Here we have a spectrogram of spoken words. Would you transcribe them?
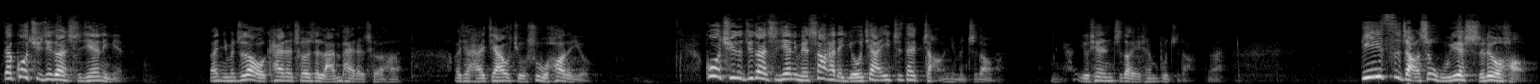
在过去这段时间里面，啊，你们知道我开的车是蓝牌的车哈，而且还加九十五号的油。过去的这段时间里面，上海的油价一直在涨，你们知道吗？你看，有些人知道，有些人不知道啊。第一次涨是五月十六号，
